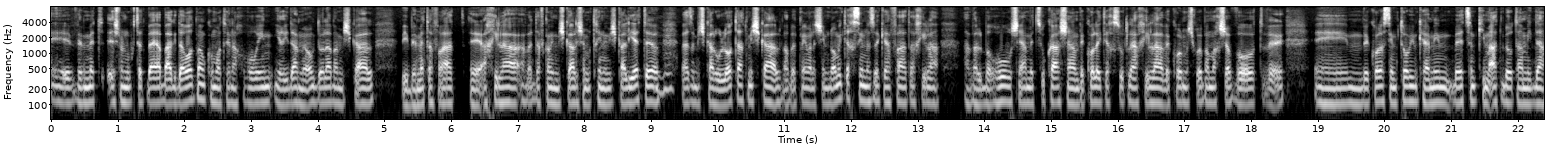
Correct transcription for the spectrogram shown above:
אה, ובאמת יש לנו קצת בעיה בהגדרות במקומות האלה, אנחנו רואים ירידה מאוד גדולה במשקל, והיא באמת הפרעת אה, אכילה, אבל דווקא ממשקל שמתחיל ממשקל יתר, mm-hmm. ואז המשקל הוא לא תת משקל, והרבה פעמים אנשים לא מתייחסים לזה כהפרעת אכילה, אבל ברור שהמצוקה שם, וכל ההתייחסות לאכילה, וכל מה שקורה במחשבות, ו, אה, וכל הסימפטומים קיימים בעצם כמעט באותה מידה.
